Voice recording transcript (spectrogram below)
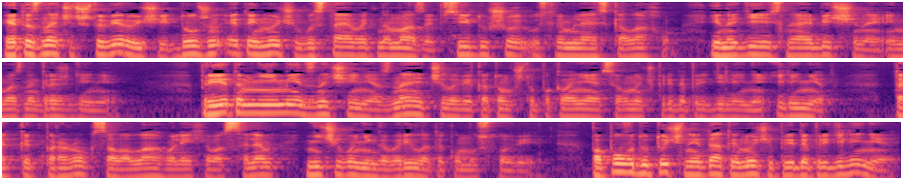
Это значит, что верующий должен этой ночью выстаивать намазы, всей душой устремляясь к Аллаху и надеясь на обещанное им вознаграждение. При этом не имеет значения, знает человек о том, что поклоняется в ночь предопределения или нет, так как пророк, саллаллаху алейхи вассалям, ничего не говорил о таком условии. По поводу точной даты ночи предопределения,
